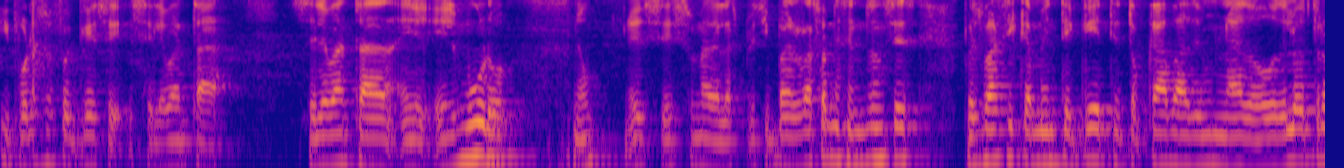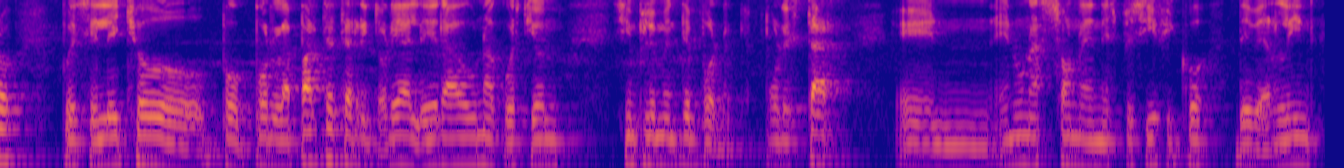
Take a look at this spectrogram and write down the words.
y por eso fue que se, se levanta se levanta el, muro no es, es, una de las principales razones. Entonces pues básicamente que te tocaba de un lado o del otro pues el hecho por, la parte territorial era una cuestión simplemente por, por estar en, en una zona en específico de Berlín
